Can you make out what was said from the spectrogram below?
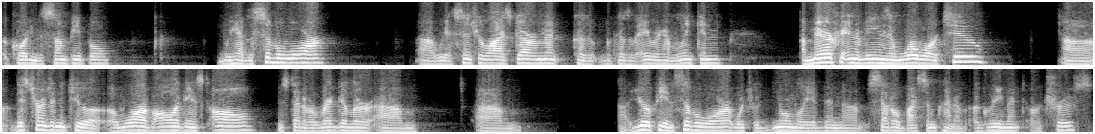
according to some people. We have the Civil War. Uh, we have centralized government because because of Abraham Lincoln. America intervenes in World War II. Uh, this turns into a, a, war of all against all instead of a regular um, um, uh, European Civil War, which would normally have been uh, settled by some kind of agreement or truce.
